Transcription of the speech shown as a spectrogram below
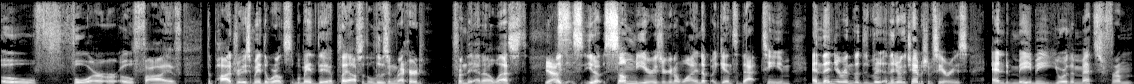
04 or 05 the Padres made the world made the playoffs with a losing record from the NL West. Yes. Like you know, some years you're going to wind up against that team, and then you're in the and then you're in the championship series, and maybe you're the Mets from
